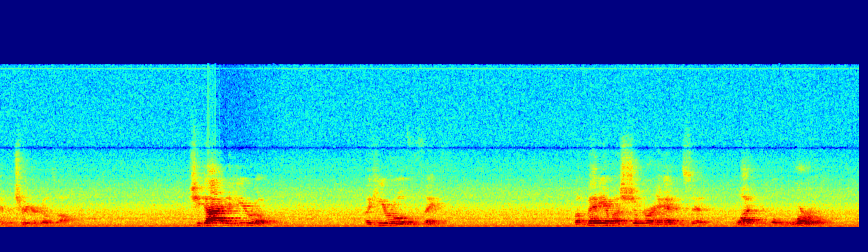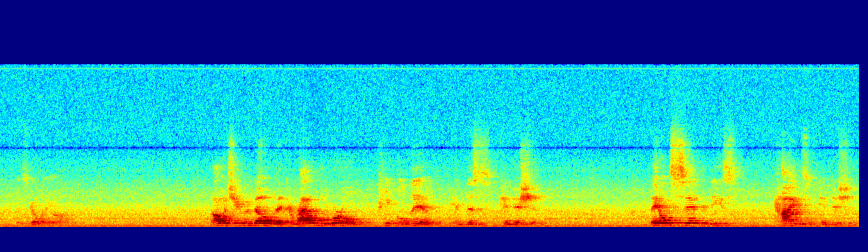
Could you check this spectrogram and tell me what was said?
And the trigger goes off. She died a hero a hero of the faith. But many of us shook our head and said, what in the world is going on? I want you to know that around the world, people live this condition. They don't sit in these kinds of conditions.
